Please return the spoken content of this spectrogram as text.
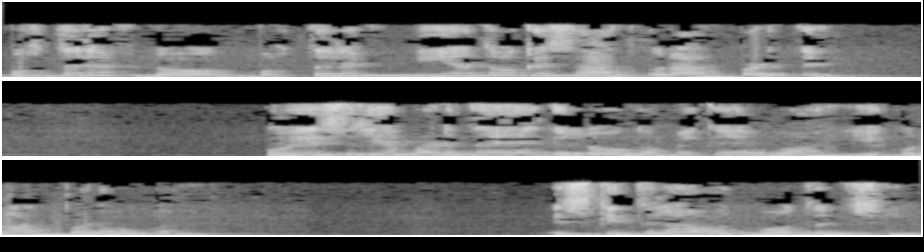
مختلف لوگ مختلف نیتوں کے ساتھ قرآن پڑھتے ہیں۔ کوئی اس لیے پڑھتے ہیں کہ لوگ ہمیں کہیں، واہ، یہ قرآن پڑھا ہوا ہے۔ اس کی تلاوت بہت اچھی ہے۔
